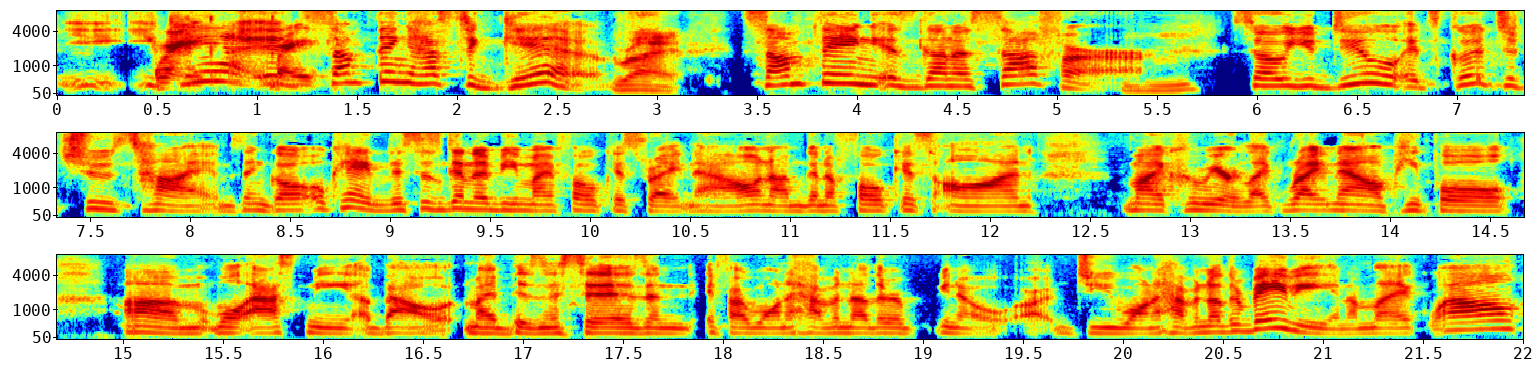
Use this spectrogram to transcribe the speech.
y- you Right, can't. Right. Something has to give. Right. Something is gonna suffer. Mhm. So you do. It's good to choose times and go. Okay, this is gonna be my focus right now, and I'm gonna focus on my career. Like right now, people um, will ask me about my businesses and if I want to have another, you know, uh, do you want to have another baby? And I'm like, well,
